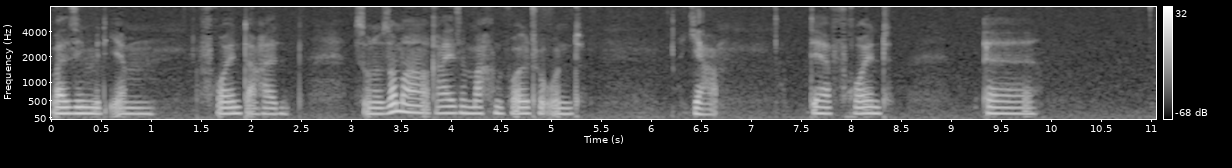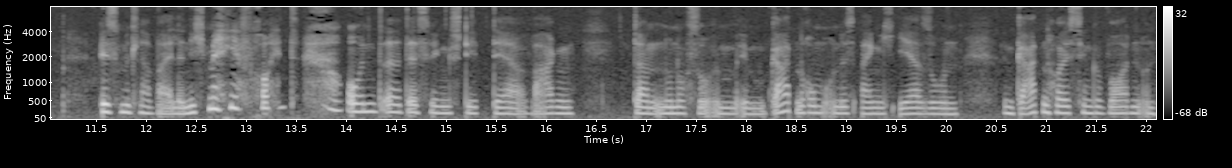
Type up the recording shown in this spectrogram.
weil sie mit ihrem Freund da halt so eine Sommerreise machen wollte und ja, der Freund äh, ist mittlerweile nicht mehr ihr Freund. Und äh, deswegen steht der Wagen dann nur noch so im, im Garten rum und ist eigentlich eher so ein, ein Gartenhäuschen geworden. Und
